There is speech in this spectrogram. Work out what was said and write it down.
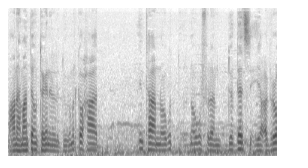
macnaha maanta u tagan in la duuga marka waxaa intaa noogu noogu filan darsi iyo cibro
